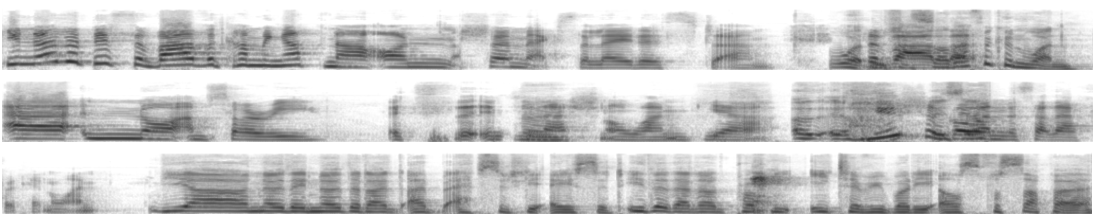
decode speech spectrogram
you know that there's Survivor coming up now on Showmax, the latest um, What, Survivor. South African one? Uh, no, I'm sorry. It's the international one. Yeah. Oh, uh, you should go that- on the South African one. Yeah, no, they know that I'd, I'd absolutely ace it. Either that I'd probably eat everybody else for supper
